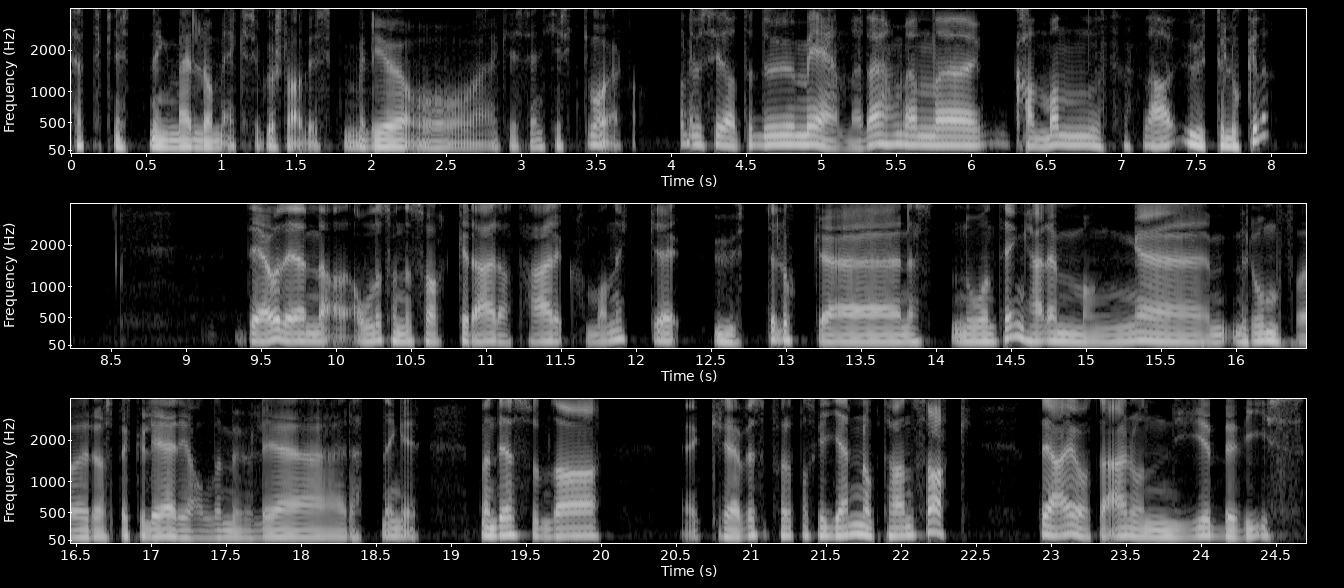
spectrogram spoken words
tett knytning mellom eks-jugoslavisk miljø og Kristin Kirkemo, i hvert fall. Du sier at du mener det, men eh, kan man da utelukke det? Det er jo det med alle sånne saker er at her kan man ikke utelukke nesten noen ting. Her er mange rom for å spekulere i alle mulige retninger. Men det som da kreves for at man skal gjenoppta en sak, det er jo at det er noen nye bevis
